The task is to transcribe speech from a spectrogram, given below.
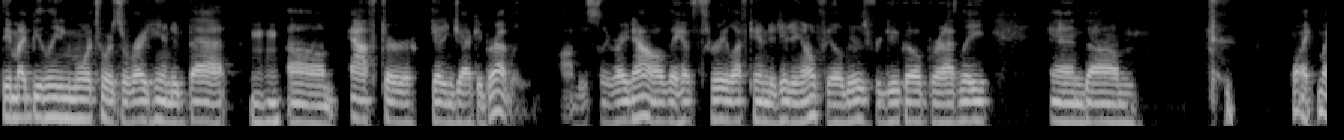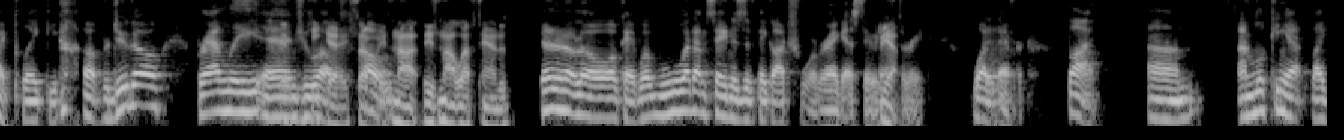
they might be leaning more towards a right-handed bat hmm um, after getting Jackie Bradley. Obviously, right now they have three left-handed hitting outfielders: Verdugo, Bradley, and um, why am I blanking? Oh, Verdugo, Bradley, and It's who TK, else? so oh, he's not he's not left-handed. no, no, no, no. Okay, well, what I'm saying is, if they got Schwarber, I guess they would have Yeah. three, whatever. But um, I'm looking at like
